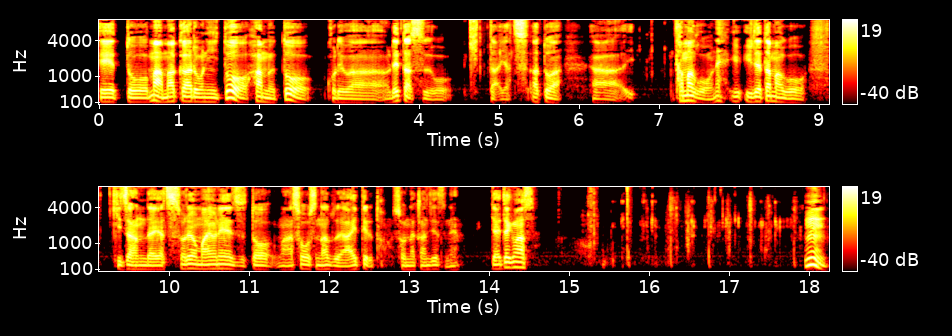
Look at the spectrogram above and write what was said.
えー、っと、まあ、マカロニとハムと、これはレタスを切ったやつ。あとは、あ卵をね、ゆで卵を刻んだやつ。それをマヨネーズと、まあ、ソースなどで和えてると。そんな感じですね。じゃあいただきます。うん。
